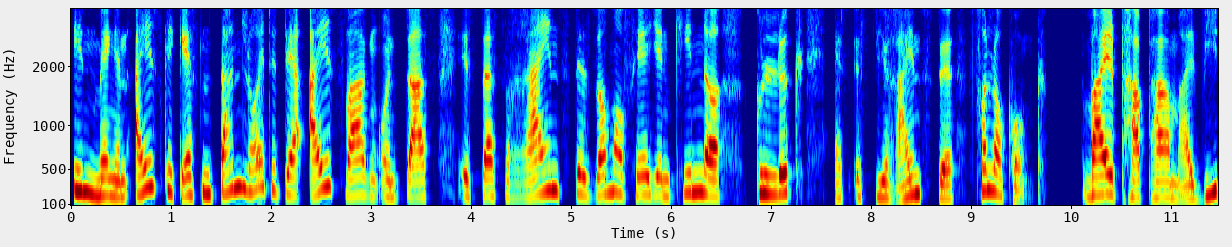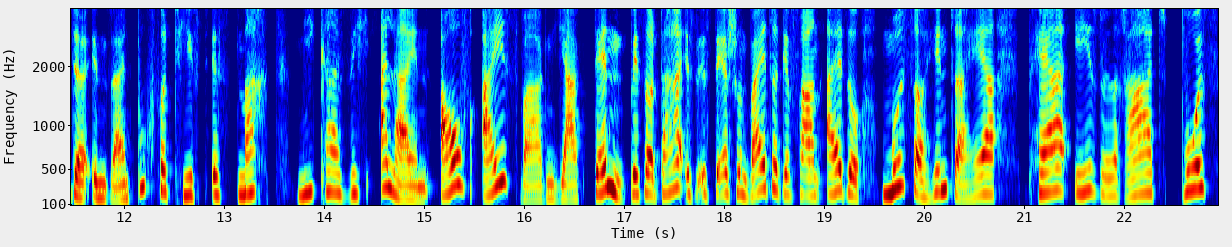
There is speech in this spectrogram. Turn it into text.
in Mengen Eis gegessen, dann läutet der Eiswagen und das ist das reinste Sommerferienkinderglück, es ist die reinste Verlockung. Weil Papa mal wieder in sein Buch vertieft ist, macht Mika sich allein auf Eiswagenjagd. Denn bis er da ist, ist er schon weitergefahren. Also muss er hinterher per Eselrad, Bus,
